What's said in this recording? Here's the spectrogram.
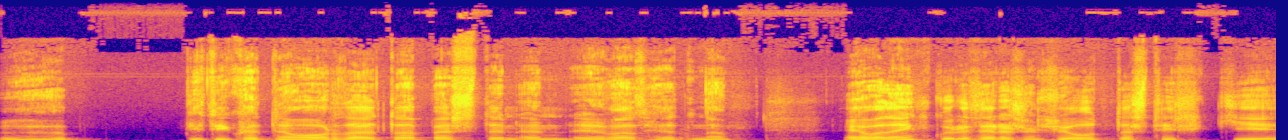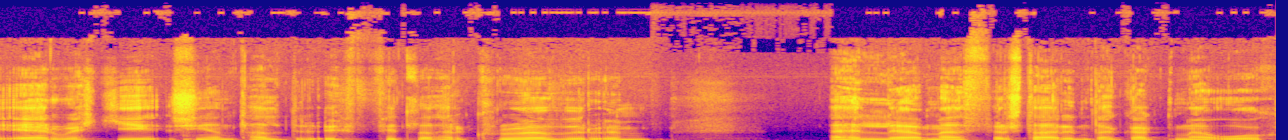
uh, get ég hvernig að orða þetta best en, en ef að hérna ef að einhverju þeirra sem hljóta styrki eru ekki síðan taldir uppfylla þær kröfur um eðlega meðferð staðrinda gagna og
